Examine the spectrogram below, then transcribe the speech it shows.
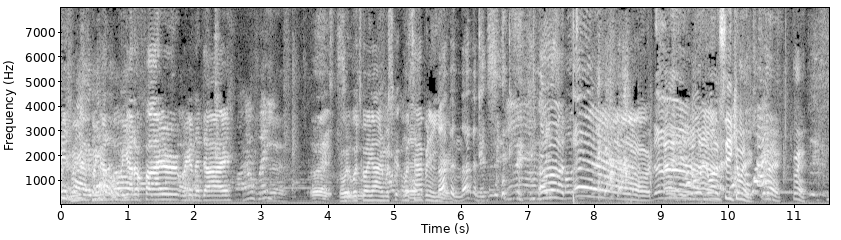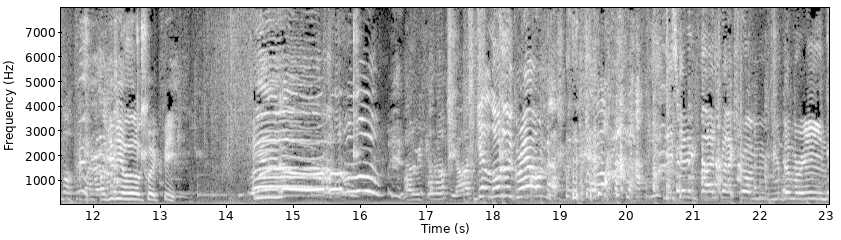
We got, we, got, we got a fire. We're gonna die. Alright. Wait, what's going on? What's go- what's uh, happening here? Nothing, nothing. It's. Oh, damn! damn. You want to see? Come here. Come here. Come here. I'll give you a little quick peek. How do we cut off the oxygen? Get low to the ground! He's getting flashbacks from the Marines.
